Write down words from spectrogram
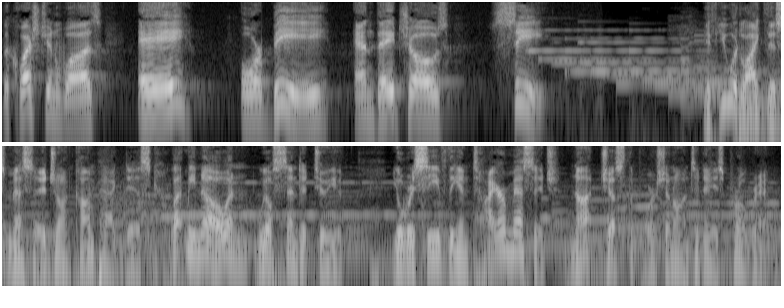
The question was A or B, and they chose C. If you would like this message on compact disc, let me know and we'll send it to you. You'll receive the entire message, not just the portion on today's program.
